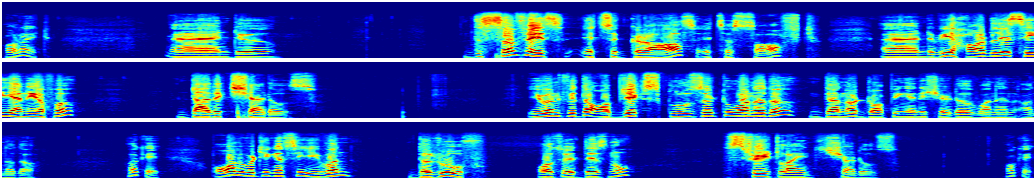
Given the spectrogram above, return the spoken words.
All right and uh, the surface it's a grass it's a soft and we hardly see any of a direct shadows even with the objects closer to another they are not dropping any shadows one and another. Okay. All what you can see even the roof also there's no straight line shadows. Okay.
